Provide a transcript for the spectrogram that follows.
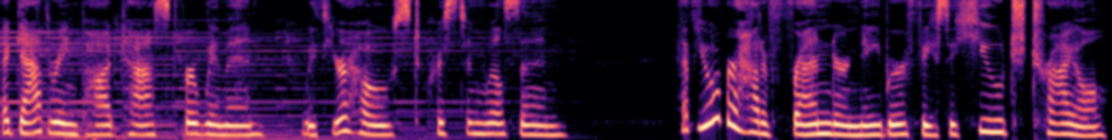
a gathering podcast for women with your host, Kristen Wilson. Have you ever had a friend or neighbor face a huge trial,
